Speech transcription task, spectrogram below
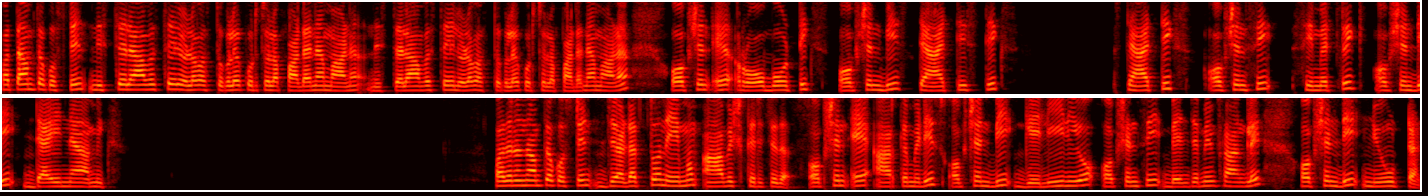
പത്താമത്തെ ക്വസ്റ്റ്യൻ നിശ്ചലാവസ്ഥയിലുള്ള വസ്തുക്കളെക്കുറിച്ചുള്ള പഠനമാണ്. നിശ്ചലാവസ്ഥയിലുള്ള വസ്തുക്കളെക്കുറിച്ചുള്ള പഠനമാണ്. Option A robotics option B statistics statics option C symmetric option D dynamics പതിനൊന്നാമത്തെ ക്വസ്റ്റ്യൻ ജഡത്വ നിയമം ആവിഷ്കരിച്ചത്. Option A Archimedes option B Galileo option C Benjamin Franklin option D Newton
